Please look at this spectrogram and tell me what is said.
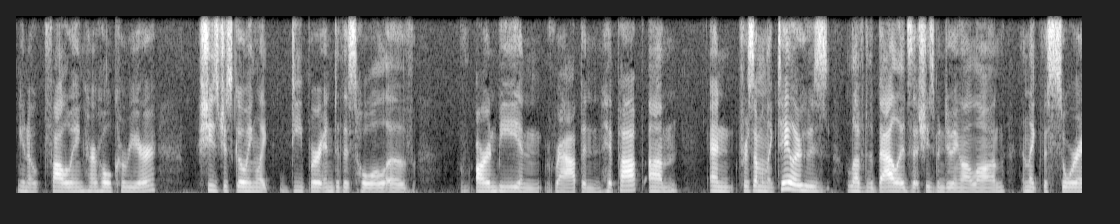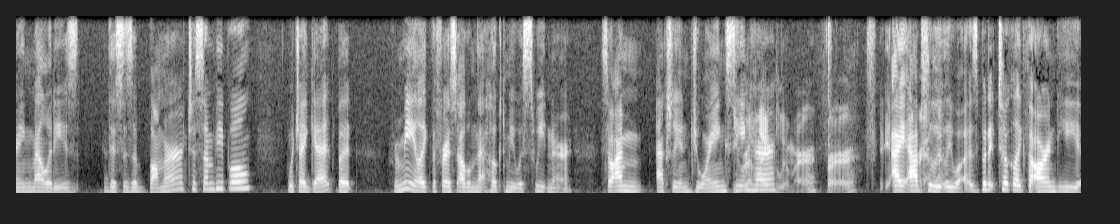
you know following her whole career, she's just going like deeper into this hole of R and B and rap and hip hop. Um, and for someone like Taylor, who's loved the ballads that she's been doing all along and like the soaring melodies, this is a bummer to some people, which I get. But for me, like the first album that hooked me was Sweetener. So I'm actually enjoying You seeing were a her. late bloomer for. I absolutely was, but it took like the R and B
